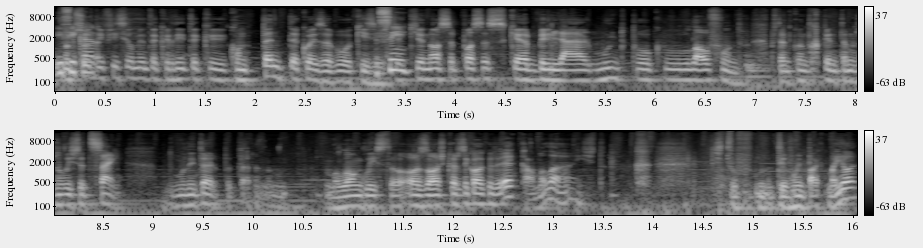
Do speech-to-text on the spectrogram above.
E Uma ficar... pessoa dificilmente acredita que com tanta coisa boa que existe, Sim. que a nossa possa sequer brilhar muito pouco lá ao fundo. Portanto, quando de repente estamos na lista de 100 do mundo inteiro para estar uma long list aos Oscars e qualquer coisa. É, calma lá, isto, isto teve um impacto maior.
